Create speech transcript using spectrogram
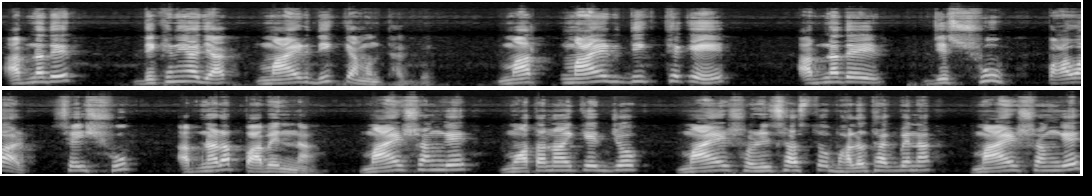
আপনাদের দেখে নেওয়া যাক মায়ের দিক কেমন থাকবে। মা, মায়ের দিক থেকে আপনাদের যে সুখ, পাওয়ার, সেই সুখ আপনারা পাবেন না। মায়ের সঙ্গে মতানৈক্যের যোগ, মায়ের শরীর স্বাস্থ্য ভালো থাকবে না, মায়ের সঙ্গে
